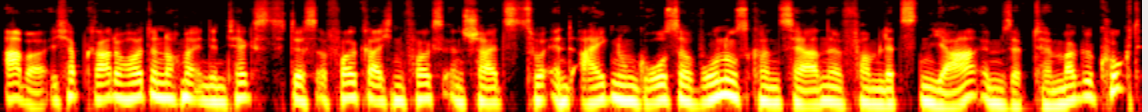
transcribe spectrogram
Aber ich habe gerade heute noch mal in den Text des erfolgreichen Volksentscheids zur Enteignung großer Wohnungskonzerne vom letzten Jahr im September geguckt.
